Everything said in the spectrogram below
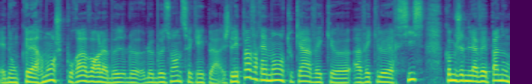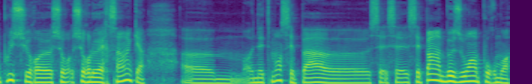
et donc clairement, je pourrais avoir le, le, besoin de ce grip-là. Je l'ai pas vraiment, en tout cas avec, euh, avec le R6, comme je ne l'avais pas non plus sur, euh, sur, sur le R5. Euh, honnêtement, c'est pas, euh, pas un besoin pour moi.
